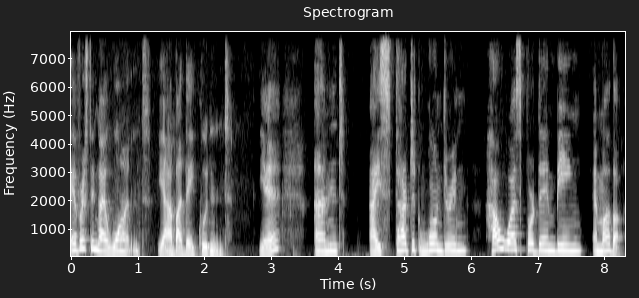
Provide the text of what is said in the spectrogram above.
everything i want yeah hmm. but they couldn't yeah? And i started wondering how was for them being a mother?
